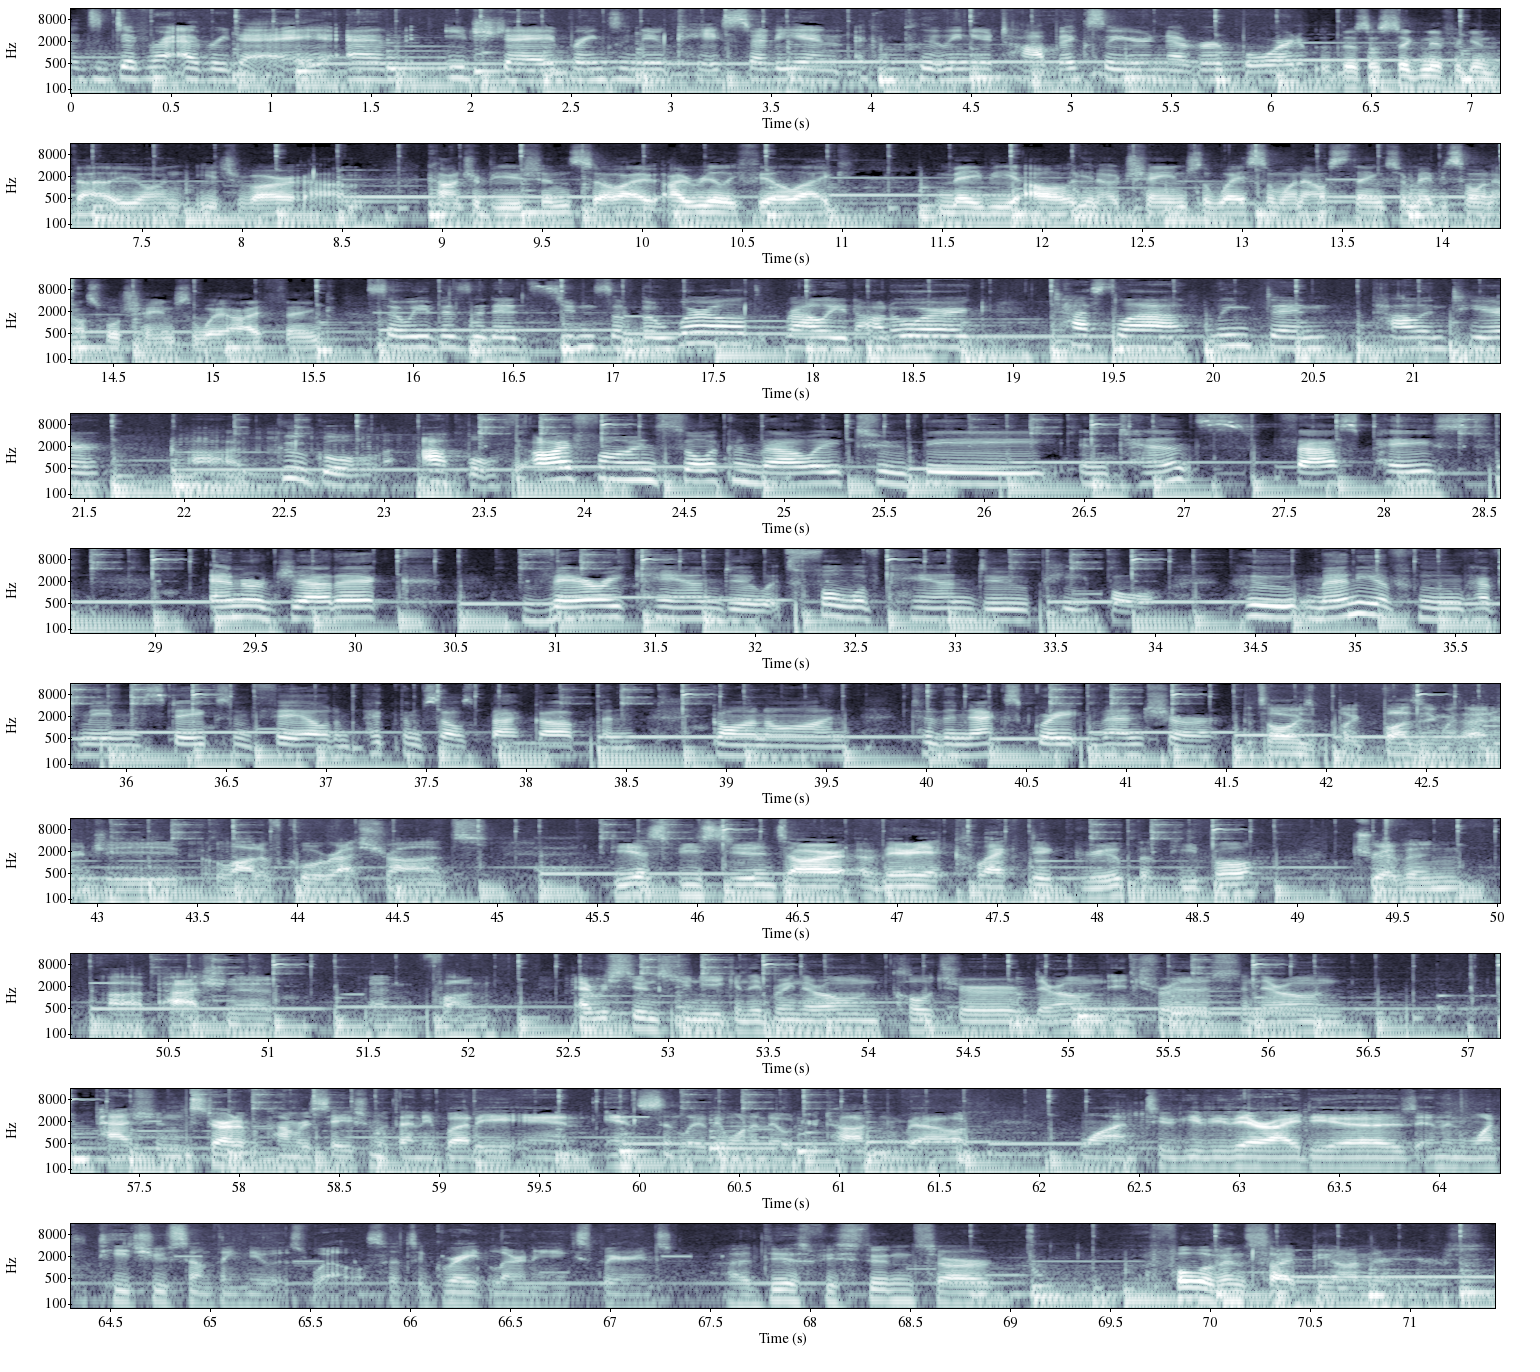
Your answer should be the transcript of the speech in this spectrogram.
It's different every day, and each day brings a new case study and a completely new topic, so you're never bored. There's a significant value on each of our um, contributions, so I, I really feel like maybe I'll you know change the way someone else thinks or maybe someone else will change the way I think. So we visited Students of the World, Rally.org, Tesla, LinkedIn, Palantir, uh, Google, Apple. I find Silicon Valley to be intense, fast-paced, energetic, very can-do. It's full of can-do people who, many of whom have made mistakes and failed and picked themselves back up and gone on to the next great venture. It's always like buzzing with energy, a lot of cool restaurants. DSV students are a very eclectic group of people. Driven, uh, passionate, and fun. Every student's unique and they bring their own culture, their own interests, and their own passion. Start of a conversation with anybody and instantly they want to know what you're talking about, want to give you their ideas, and then want to teach you something new as well. So it's a great learning experience. Uh, DSV students are full of insight beyond their years.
